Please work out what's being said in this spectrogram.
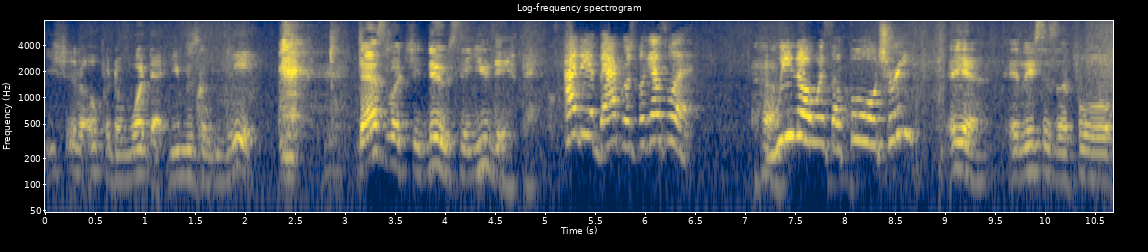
You should have opened the one that you was gonna get. That's what you do. See, you did backwards. I did backwards, but guess what? Huh. We know it's a full tree. Yeah, at least it's a full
